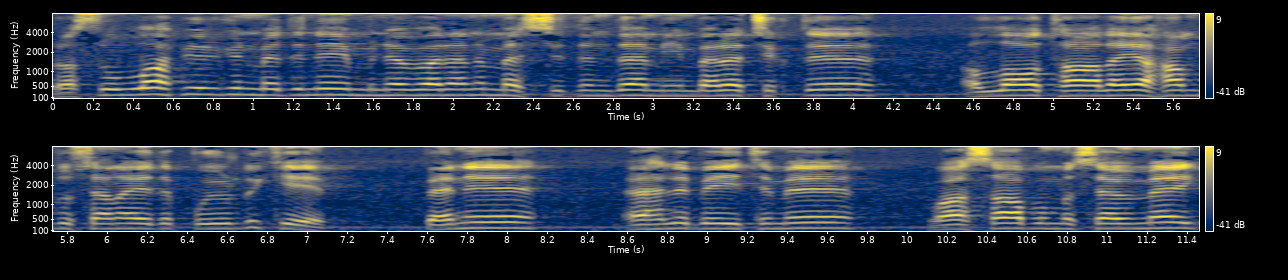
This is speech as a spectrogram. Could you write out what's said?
Resulullah bir gün Medine-i Münevvere'nin mescidinde minbere çıktı. Allahu Teala'ya hamdü sena edip buyurdu ki: Beni, ehli beytimi ve ashabımı sevmek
